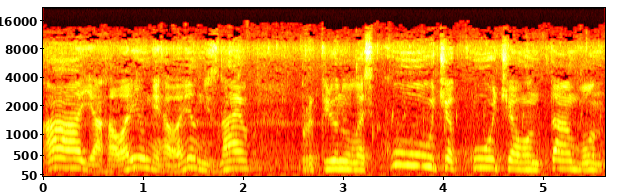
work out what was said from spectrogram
А я говорил, не говорил, не знаю. Проклюнулась куча, куча, вон там, вон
